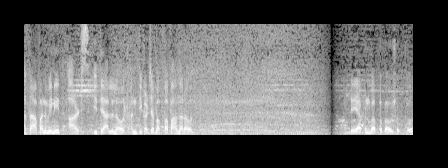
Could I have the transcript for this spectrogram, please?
आता आपण विनीत आर्ट्स इथे आलेलो आहोत आणि तिकडच्या बाप्पा पाहणार आहोत. ते आपण बाप्पा पाहू शकतो.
